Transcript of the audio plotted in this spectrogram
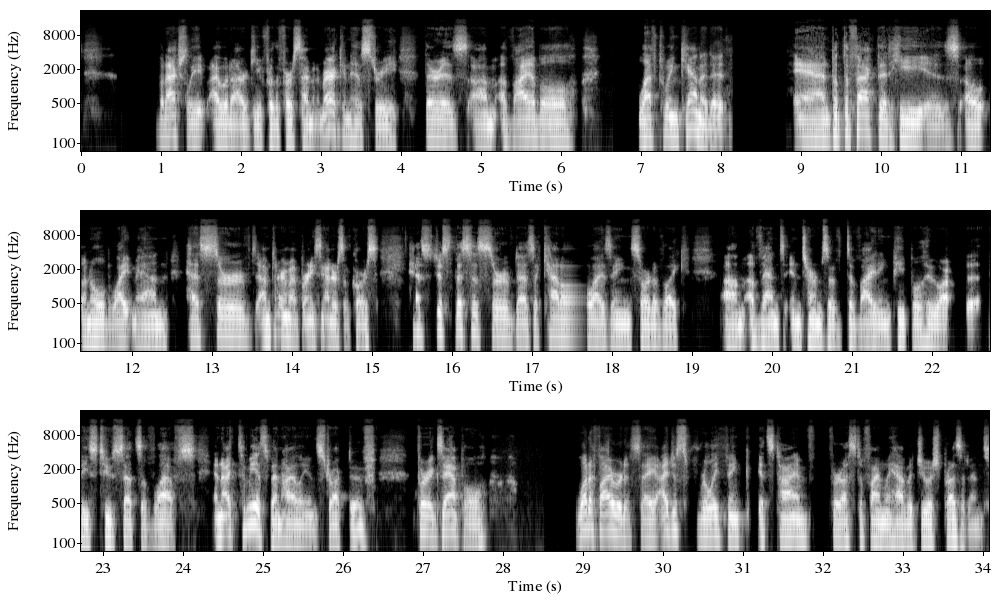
but actually, I would argue for the first time in American history, there is um, a viable left wing candidate. And but the fact that he is a, an old white man has served i'm talking about bernie sanders of course has just this has served as a catalyzing sort of like um, event in terms of dividing people who are these two sets of lefts and I, to me it's been highly instructive for example what if i were to say i just really think it's time for us to finally have a jewish president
